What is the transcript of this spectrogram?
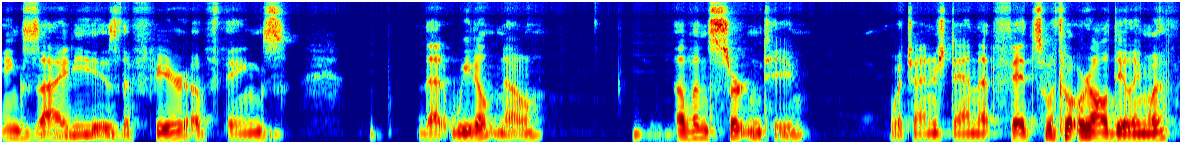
Anxiety is the fear of things that we don't know, of uncertainty, which I understand that fits with what we're all dealing with,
